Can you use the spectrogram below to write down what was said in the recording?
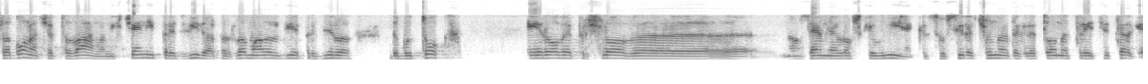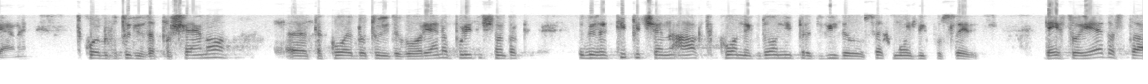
slabo načrtovano, nihče ni predvidel, pa zelo malo ljudi je predvidelo, da bo tok e-robe prišlo v, na ozemlje Evropske unije, ker so vsi računali, da gre to na tretje trge. Ne. Tako je bilo tudi zaprošeno, eh, tako je bilo tudi dogovorjeno politično, ampak je bil tipičen akt, ko nekdo ni predvidel vseh možnih posledic. Dejstvo je, da sta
